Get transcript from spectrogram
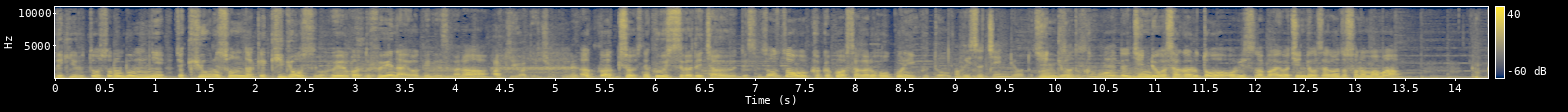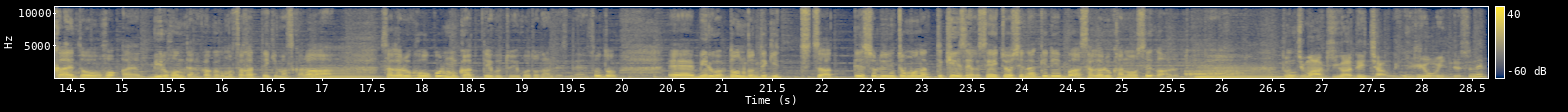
できるとその分にじゃあ急にそんだけ企業数が増えるかって増えないわけですから、秋が出ちゃうね。ああそうですね。空室が出ちゃうです。ね、そうすると価格は下がる方向に行くと。オフィス賃料とか。賃料とかもで,、賃料が下がるとオフィスの場合は賃料が下がるとそのままかえっとビル本体の価格も下がっていきますから、下がる方向に向かっていくということなんですね。それと、えービルがどんどんできつつあってそれに伴って経済が成長してなければ下がる可能性があると。どっちも秋が出ちゃう要因ですね。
